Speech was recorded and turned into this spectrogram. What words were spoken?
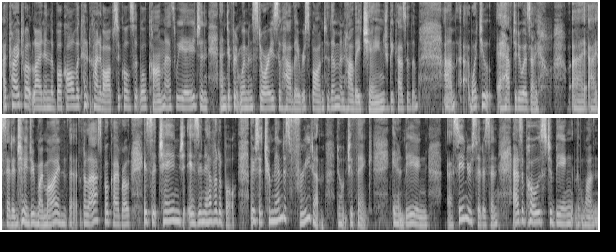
I've tried to outline in the book, all the kind of obstacles that will come as we age, and and different women's stories of how they respond to them and how they change because of them. Um, what you have to do, as I, I, I said in changing my mind, the, the last book I wrote, is that change is inevitable. There's a tremendous freedom, don't you think, in being a senior citizen, as opposed to being the one,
